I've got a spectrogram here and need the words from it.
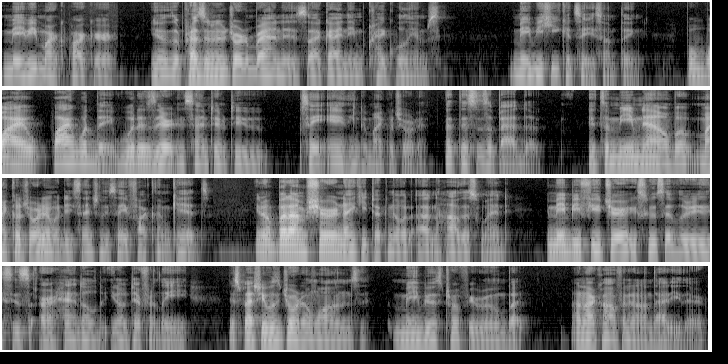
maybe Mark Parker. You know, the president of Jordan Brand is a guy named Craig Williams. Maybe he could say something. But why why would they? What is their incentive to say anything to Michael Jordan? That this is a bad look. It's a meme now, but Michael Jordan would essentially say fuck them kids. You know, but I'm sure Nike took note on how this went. Maybe future exclusive releases are handled, you know, differently, especially with Jordan 1s, maybe with Trophy Room, but I'm not confident on that either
